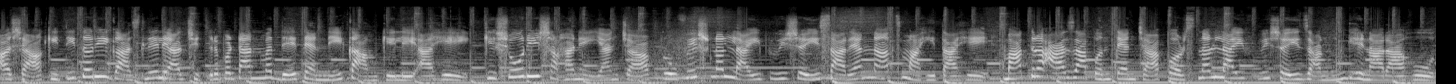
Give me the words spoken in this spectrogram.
अशा कितीतरी गाजलेल्या चित्रपटांमध्ये त्यांनी काम केले आहे. किशोरी शहाणे यांच्या प्रोफेशनल लाईफ विषयी साऱ्यांनाच माहीत आहे. मात्र आज आपण त्यांच्या पर्सनल लाईफ विषयी जाणून घेणार आहोत.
